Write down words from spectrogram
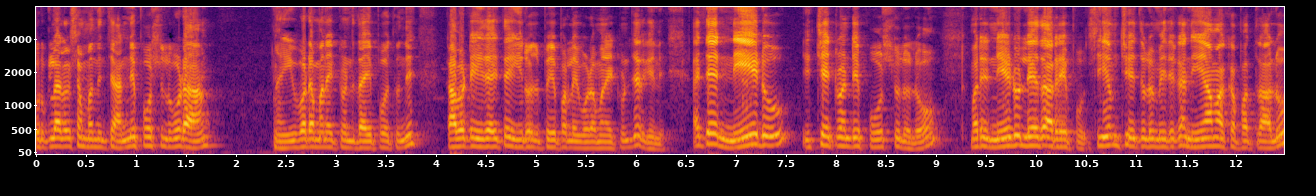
గురుకులాలకు సంబంధించి అన్ని పోస్టులు కూడా ఇవ్వడం అనేటువంటిది అయిపోతుంది. కాబట్టి ఇదైతే ఈరోజు పేపర్లో ఇవ్వడం అనేటువంటి జరిగింది. అయితే నేడు ఇచ్చేటువంటి పోస్టులలో మరి నేడు లేదా రేపు సీఎం చేతుల మీదుగా నియామక పత్రాలు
